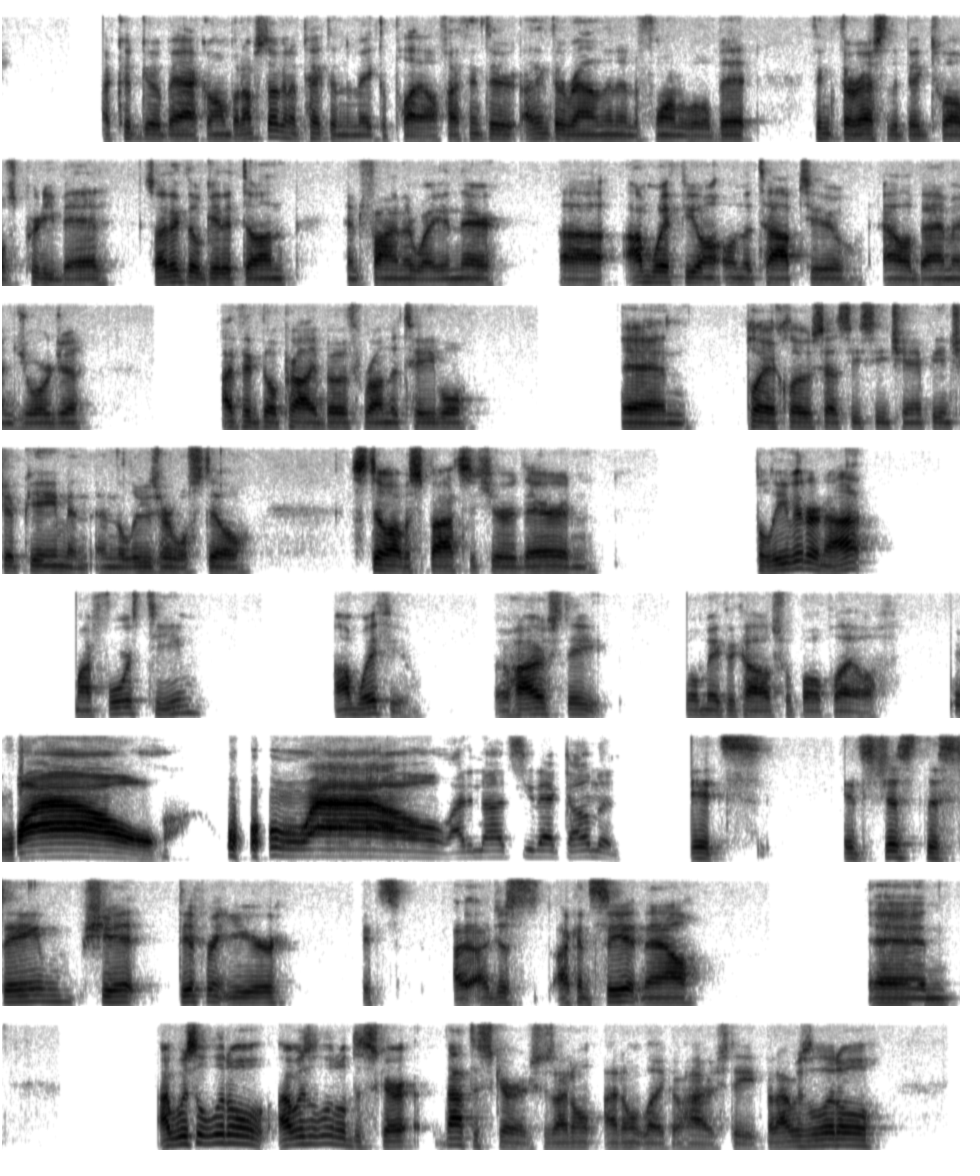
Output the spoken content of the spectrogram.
I could go back on, but I'm still going to pick them to make the playoff. I think they're I think they're rounding into form a little bit. I think the rest of the Big 12 is pretty bad, so I think they'll get it done and find their way in there. Uh, I'm with you on, the top two, Alabama and Georgia. I think they'll probably both run the table and play a close SEC championship game, and, and the loser will still still have a spot secured there. And believe it or not, my fourth team, I'm with you. Ohio State will make the college football playoff. Wow. wow. I did not see that coming. It's it's just the same shit, different year. It's I, I just I can see it now. And I was a little I was a little discouraged not discouraged because I don't I don't like Ohio State, but I was a little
